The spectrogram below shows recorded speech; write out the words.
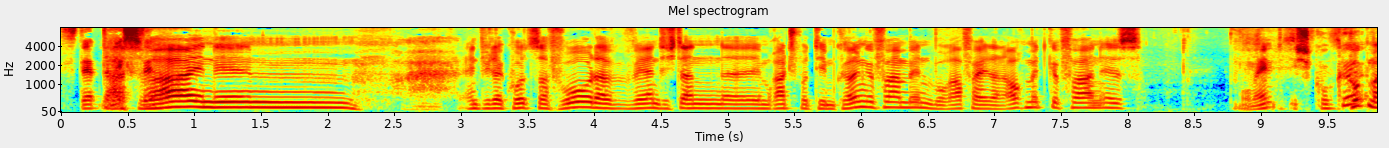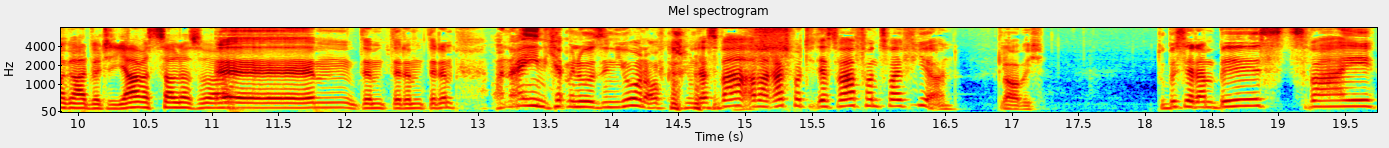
Step Das step. war in dem, entweder kurz davor oder während ich dann äh, im Radsportteam Köln gefahren bin, wo Raphael dann auch mitgefahren ist. Moment, ich gucke. Guck mal gerade, welche Jahreszahl das war. Ähm, dim, dim, dim. Oh nein, ich habe mir nur Senioren aufgeschrieben. Das war aber Radsport, das war von 2,4 an, glaube ich. Du bist ja dann bis 2.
